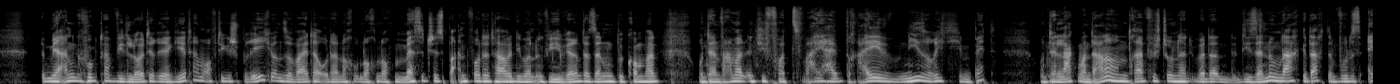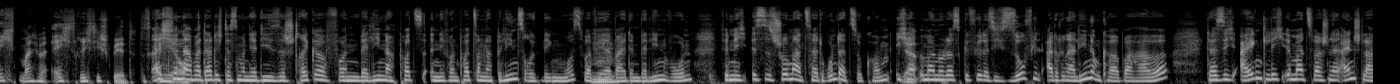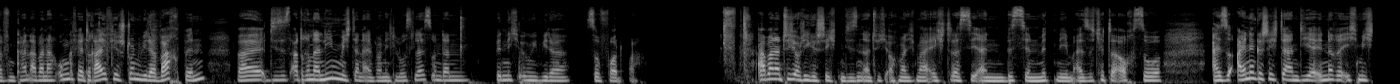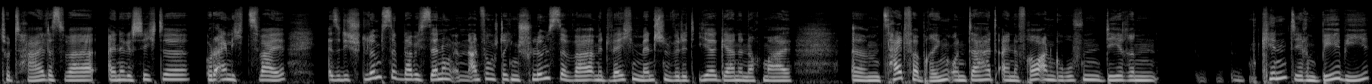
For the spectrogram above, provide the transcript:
mir angeguckt habe, wie die Leute reagiert haben auf die Gespräche und so weiter oder noch, noch, noch Messages beantwortet habe, die man irgendwie während der Sendung bekommen hat. Und dann war man irgendwie vor zwei, halb drei nie so richtig im Bett. Und dann lag man da noch eine Dreiviertelstunde, hat über die Sendung nachgedacht, dann wurde es echt manchmal echt richtig spät. Kenn Ich finde auch. aber dadurch, dass man ja diese Strecke von Berlin nach Potsdam, nee, von Potsdam nach Berlin zurücklegen muss, weil wir Mhm. ja beide in Berlin wohnen, finde ich, ist es schon mal Zeit runterzukommen. Ich Ja. habe immer nur das Gefühl, dass ich so viel Adrenalin im Körper habe, dass ich eigentlich immer zwar schnell einschlafen kann, aber nach ungefähr drei, vier Stunden wieder wach bin, weil dieses Adrenalin mich dann einfach nicht loslässt und dann bin ich irgendwie wieder sofort wach. Aber natürlich auch die Geschichten, die sind natürlich auch manchmal echt, dass sie ein bisschen mitnehmen. Also ich hatte auch so, also eine Geschichte, an die erinnere ich mich total. Das war eine Geschichte, oder eigentlich zwei. Also die schlimmste, glaube ich, Sendung, in Anführungsstrichen schlimmste war, mit welchem Menschen würdet ihr gerne nochmal ähm, Zeit verbringen? Und da hat eine Frau angerufen, deren Kind, deren Baby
